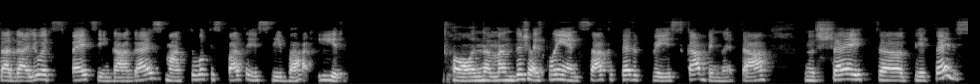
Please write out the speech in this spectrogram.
tādā ļoti spēcīgā gaismā to, kas patiesībā ir. Un man dažreiz klienti saka, terapijas kabinetā, nu šeit pie tevis,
